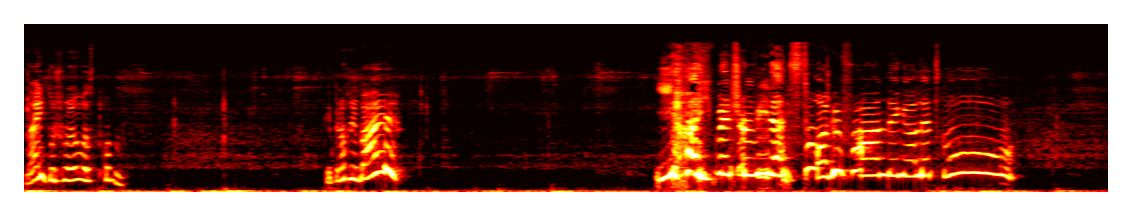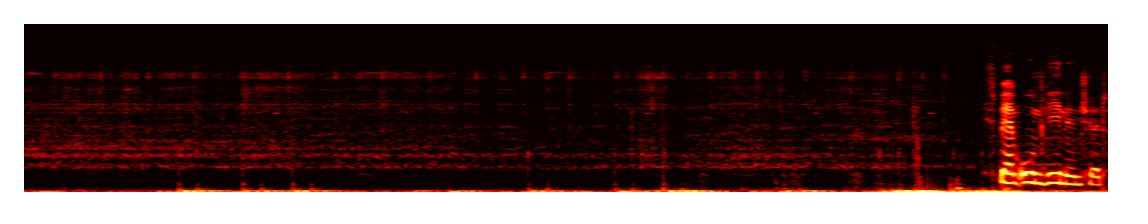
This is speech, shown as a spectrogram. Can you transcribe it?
Nein, ich wurde schon irgendwas getroffen. Gib mir noch den Ball. Ja, ich bin schon wieder ins Tor gefahren, Digga. Let's go. Spam OMG in den Chat.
